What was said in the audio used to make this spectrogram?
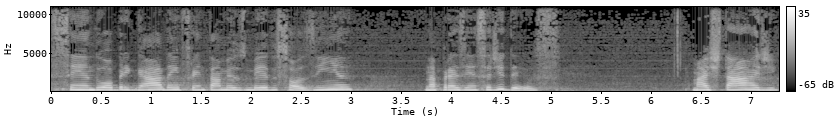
sendo obrigada a enfrentar meus medos sozinha na presença de Deus. Mais tarde,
